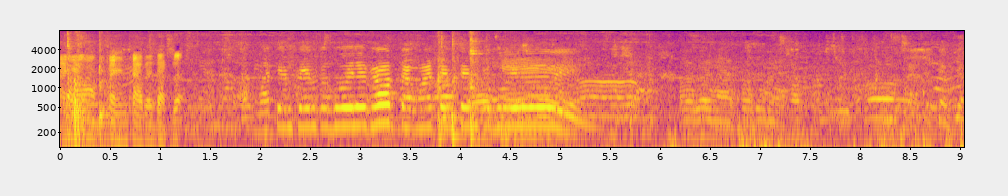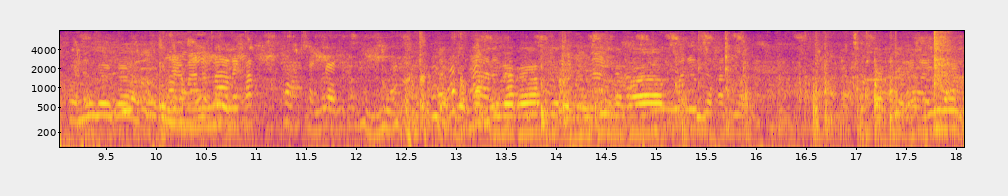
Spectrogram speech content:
อันนี้ใส่ตาไปตัดด้วยตักมาเต็มเต็มๆกระบวยเลยครับตักมาเต็มเต็มๆกระบวยเลยเอาเลยนะเอาเลยนะครับ จับเจ้าของลูกเลยครับจับมาหน้าเลยครับแข็งแรงต้องถึงจับเจ้าของลูกเลยครับเจ้าของลูกที่นะครับจับเจ้าของลูกเลยครั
